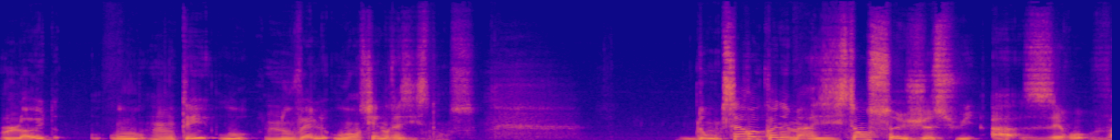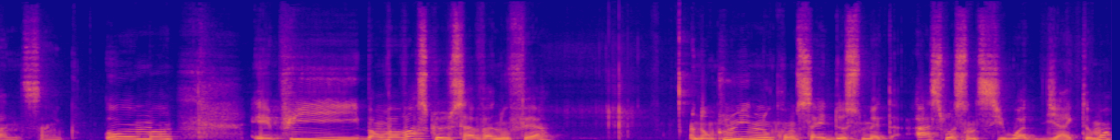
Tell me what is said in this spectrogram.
Lloyd, ou montée, ou nouvelle ou ancienne résistance. Donc ça reconnaît ma résistance, je suis à 0,25 ohm. Et puis ben, on va voir ce que ça va nous faire. Donc lui il nous conseille de se mettre à 66 watts directement,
